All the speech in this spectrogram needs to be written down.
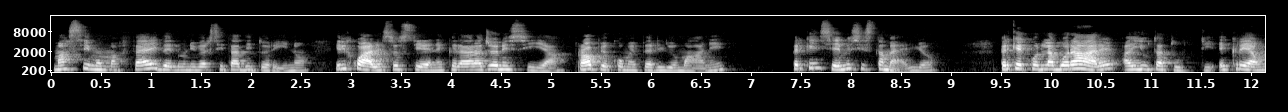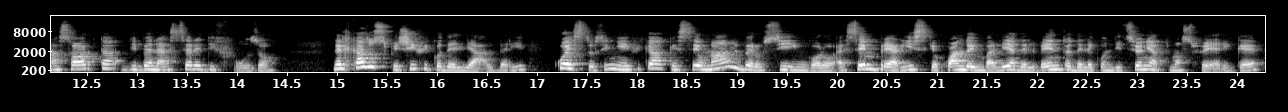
Massimo Maffei dell'Università di Torino, il quale sostiene che la ragione sia, proprio come per gli umani, perché insieme si sta meglio perché collaborare aiuta tutti e crea una sorta di benessere diffuso. Nel caso specifico degli alberi, questo significa che se un albero singolo è sempre a rischio quando è in balia del vento e delle condizioni atmosferiche,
